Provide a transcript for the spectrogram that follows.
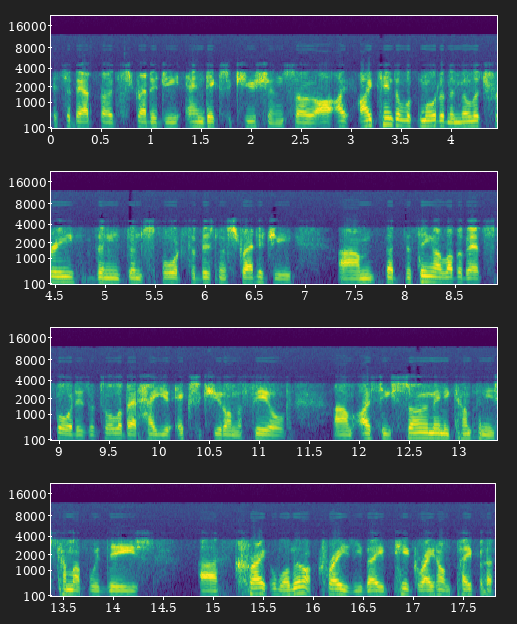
it's about both strategy and execution. So I, I tend to look more to the military than, than sport for business strategy. Um, but the thing I love about sport is it's all about how you execute on the field. Um, I see so many companies come up with these, uh, cra- well, they're not crazy. They appear great on paper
